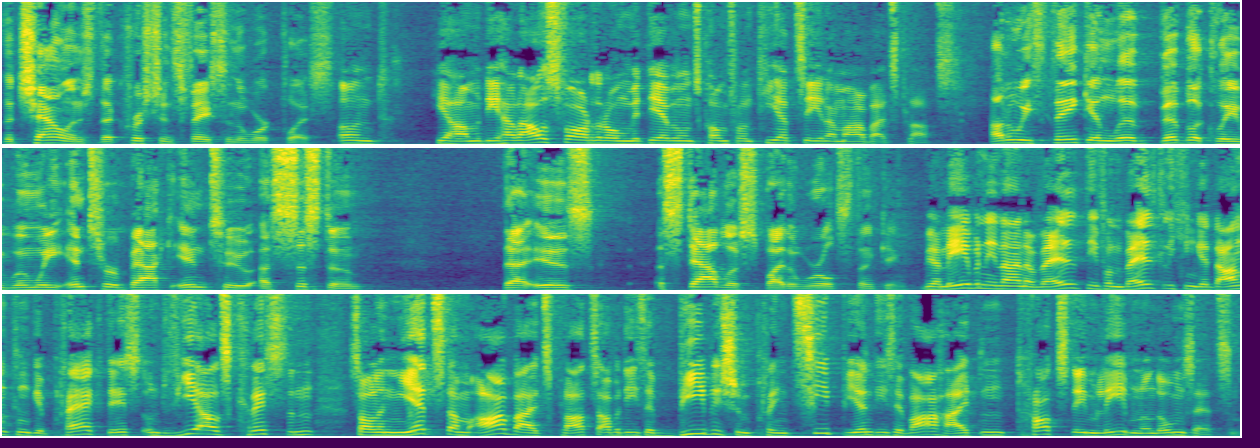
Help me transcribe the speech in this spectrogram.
the challenge that Christians face in the workplace. Und hier haben wir die Herausforderung, mit der wir uns konfrontiert sehen am Arbeitsplatz. How do we think and live biblically when we enter back into a system that is established by the world's thinking? Wir leben in einer Welt, die von weltlichen Gedanken geprägt ist und wir als Christen sollen jetzt am Arbeitsplatz aber diese biblischen Prinzipien, diese Wahrheiten trotzdem leben und umsetzen.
